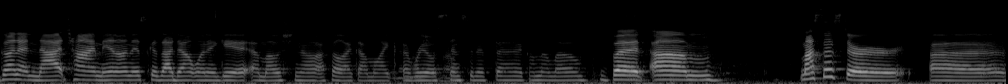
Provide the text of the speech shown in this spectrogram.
gonna not chime in on this because I don't want to get emotional. I feel like I'm like a real sensitive thug on the low. But um, my sister uh,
